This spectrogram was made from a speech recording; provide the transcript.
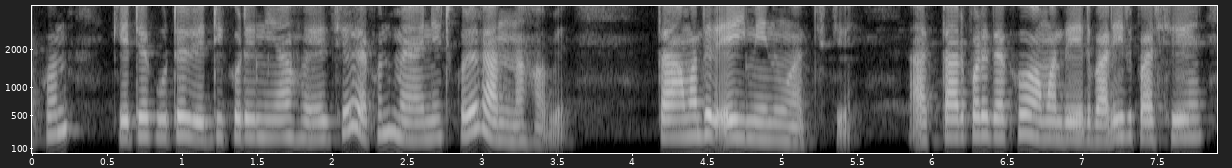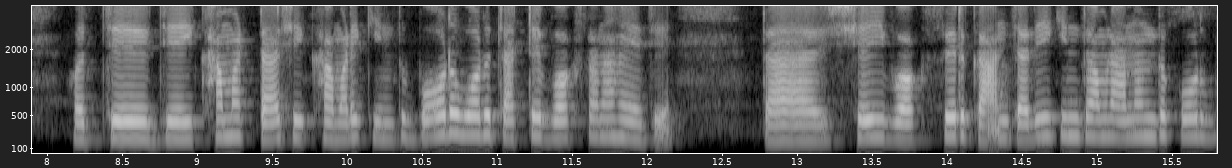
এখন কেটে কুটে রেডি করে নেওয়া হয়েছে, এখন ম্যারিনেট করে রান্না হবে। তা আমাদের এই মেনু আজকে। আর তারপরে দেখো আমাদের বাড়ির পাশে হচ্ছে যেই খামারটা, সেই খামারে কিন্তু বড় বড় চারটে বক্স আনা হয়েছে। তা সেই বক্সের গান চালিয়ে কিন্তু আমরা আনন্দ করব।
